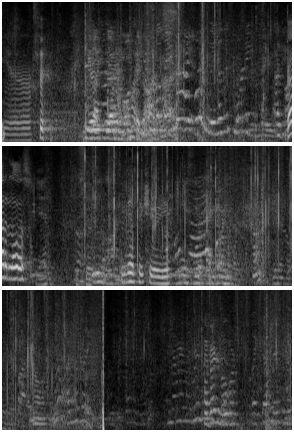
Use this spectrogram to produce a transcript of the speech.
yeah. Carlos! Yeah. Take a picture of you. I better know her.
